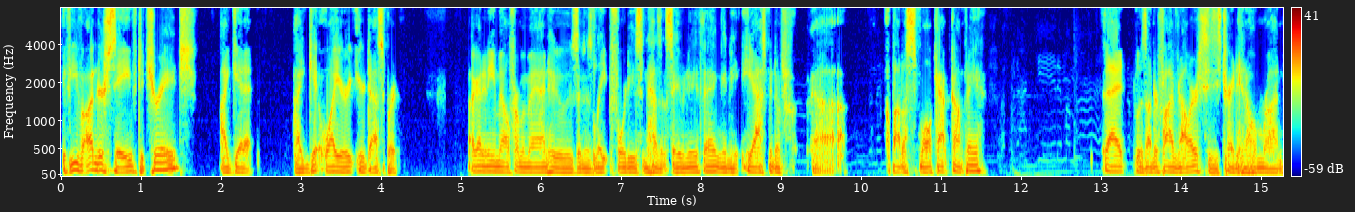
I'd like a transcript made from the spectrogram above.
if you've undersaved at your age, I get it. I get why you're you're desperate. I got an email from a man who's in his late 40s and hasn't saved anything, and he, he asked me to uh, about a small cap company that was under five dollars because he's trying to hit a home run.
